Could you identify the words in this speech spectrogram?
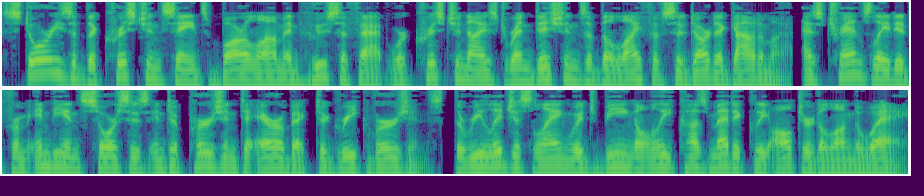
Stories of the Christian saints Barlaam and Josaphat were Christianized renditions of the life of Siddhartha Gautama, as translated from Indian sources into Persian to Arabic to Greek versions, the religious language being only cosmetically altered along the way.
